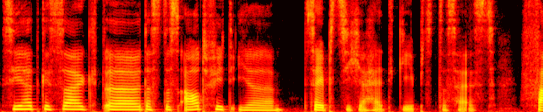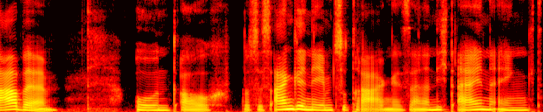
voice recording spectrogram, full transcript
Sie hat gesagt, äh, dass das Outfit ihr Selbstsicherheit gibt. Das heißt, Farbe, und auch, dass es angenehm zu tragen ist, einer nicht einengt.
